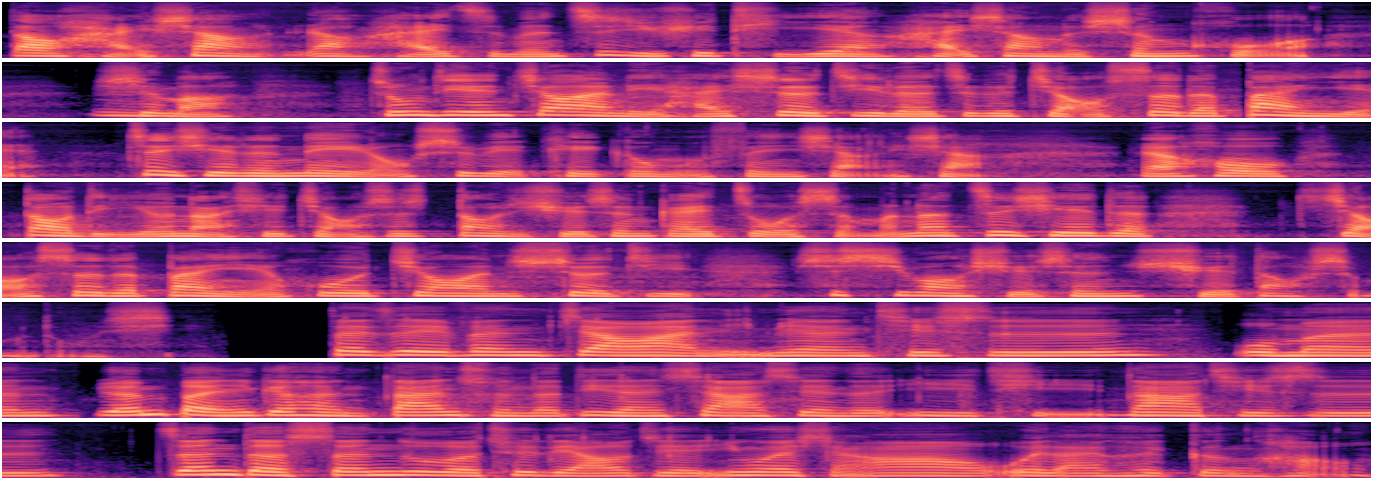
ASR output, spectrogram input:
到海上，让孩子们自己去体验海上的生活，是吗？嗯、中间教案里还设计了这个角色的扮演，这些的内容是不是也可以跟我们分享一下？然后到底有哪些角色？到底学生该做什么？那这些的角色的扮演或教案的设计，是希望学生学到什么东西？在这一份教案里面，其实我们原本一个很单纯的地层下陷的议题，那其实真的深入的去了解，因为想要未来会更好，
